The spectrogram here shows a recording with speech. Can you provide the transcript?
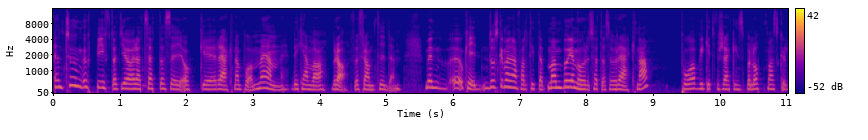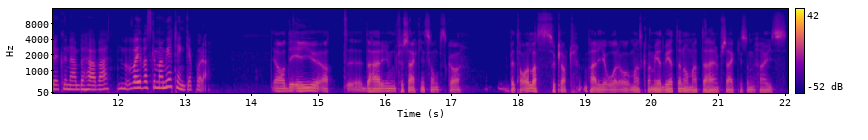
En tung uppgift att göra, att sätta sig och eh, räkna på, men det kan vara bra för framtiden. Men eh, okej, okay, då ska man i alla fall titta, man börjar med att sätta sig och räkna på vilket försäkringsbelopp man skulle kunna behöva. Vad, vad ska man mer tänka på då? Ja, det är ju att eh, det här är en försäkring som ska betalas såklart varje år och man ska vara medveten om att det här är en försäkring som höjs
